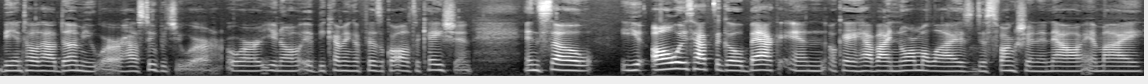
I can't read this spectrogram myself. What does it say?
being told how dumb you were, how stupid you were, or, you know, it becoming a physical altercation. And so you always have to go back and, okay, have I normalized dysfunction and now am I,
